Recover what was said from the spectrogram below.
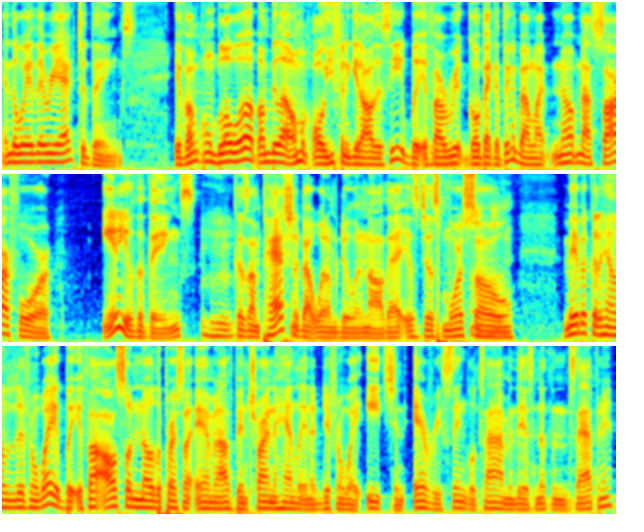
and the way they react to things. If I'm gonna blow up, I'm gonna be like, oh, oh you finna get all this heat. But if I mm-hmm. re- go back and think about, it, I'm like, no, I'm not sorry for any of the things mm-hmm. because I'm passionate about what I'm doing and all that. It's just more so. Mm-hmm. Maybe I could have handled it a different way, but if I also know the person I am and I've been trying to handle it in a different way each and every single time, and there's nothing that's happening,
